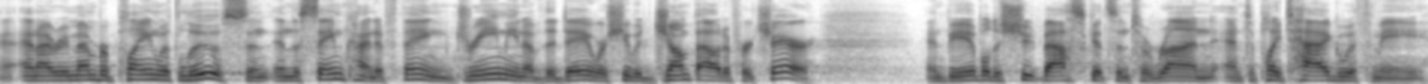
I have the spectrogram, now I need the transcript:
And I remember playing with Luce and, and, the same kind of thing, dreaming of the day where she would jump out of her chair and be able to shoot baskets and to run and to play tag with me.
